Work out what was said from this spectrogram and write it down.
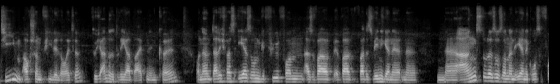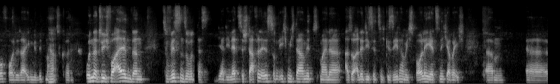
Team auch schon viele Leute durch andere Dreharbeiten in Köln. Und dann, dadurch war es eher so ein Gefühl von, also war, war, war das weniger eine, eine, eine Angst oder so, sondern eher eine große Vorfreude, da irgendwie mitmachen ja. zu können. Und natürlich vor allem dann zu wissen, so dass ja die letzte Staffel ist und ich mich damit meine, also alle, die es jetzt nicht gesehen haben, ich spoilere jetzt nicht, aber ich ähm, äh,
